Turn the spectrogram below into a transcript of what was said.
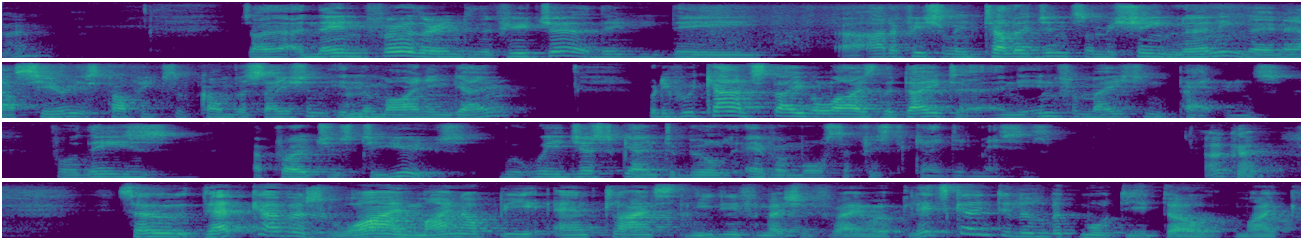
Okay. So, and then further into the future, the, the uh, artificial intelligence and machine learning, they're now serious topics of conversation in the mining game. But if we can't stabilize the data and the information patterns for these approaches to use, we're just going to build ever more sophisticated messes. Okay. So that covers why MineRP and clients need information framework. Let's go into a little bit more detail, Mike.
